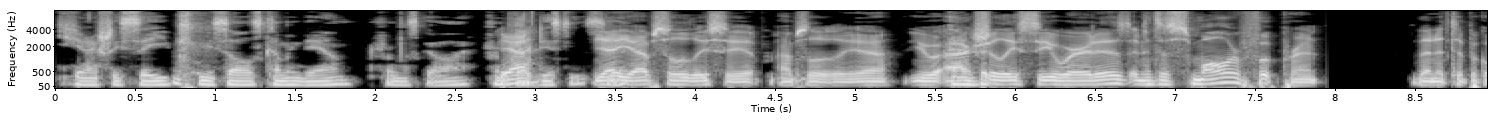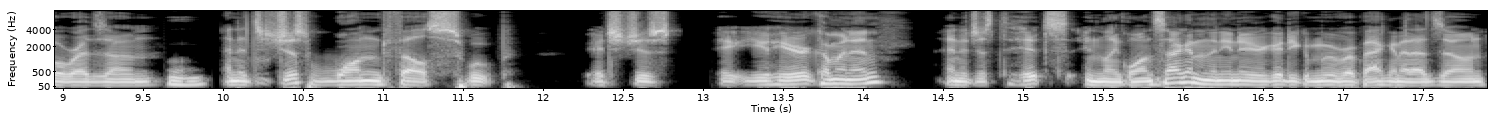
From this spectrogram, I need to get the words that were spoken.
You can actually see missiles coming down from the sky from Yeah. great distance. Yeah, yeah, you absolutely see it. Absolutely, yeah. You actually see where it is, and it's a smaller footprint than a typical red zone, Mhm. and it's just one fell swoop. It's just it, you hear it coming in, and it just hits in like one second, and then you know you're good. You can move right back into that zone.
